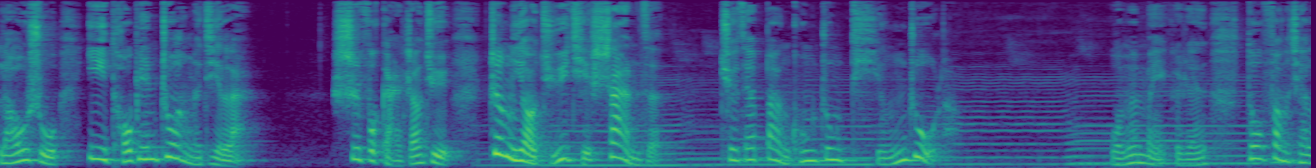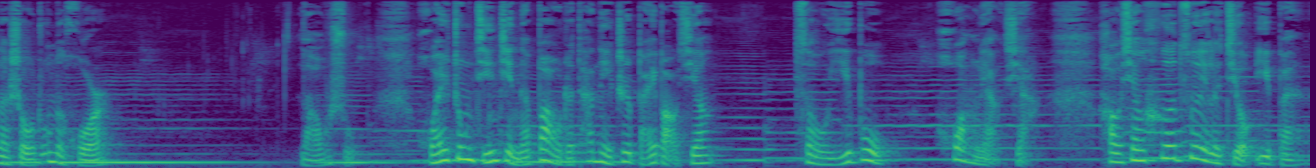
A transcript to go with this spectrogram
老鼠一头便撞了进来。师傅赶上去，正要举起扇子，却在半空中停住了。我们每个人都放下了手中的活儿。老鼠怀中紧紧的抱着他那只百宝箱，走一步晃两下，好像喝醉了酒一般，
